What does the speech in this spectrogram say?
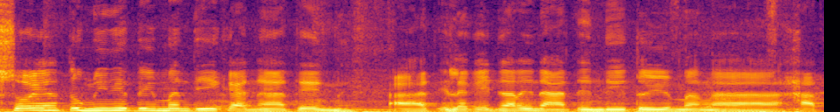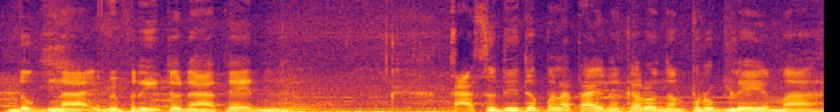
So, ayan, uminit yung mantika natin. At ilagay na rin natin dito yung mga hotdog na ibiprito natin. Kaso dito pala tayo nagkaroon ng problema.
